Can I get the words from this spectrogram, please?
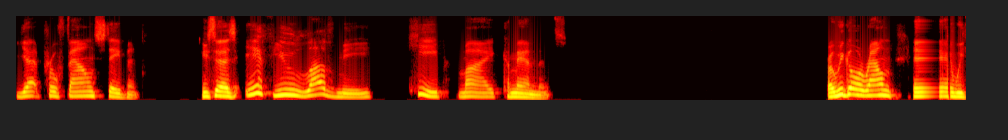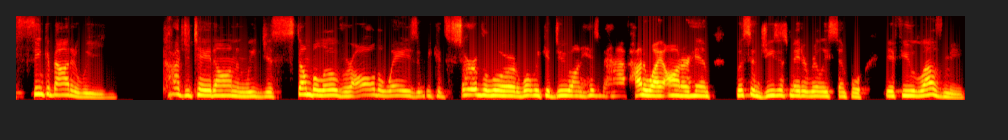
yet profound statement. He says, If you love me, keep my commandments. Right? We go around and we think about it, we cogitate on, and we just stumble over all the ways that we could serve the Lord, what we could do on his behalf. How do I honor him? Listen, Jesus made it really simple. If you love me,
